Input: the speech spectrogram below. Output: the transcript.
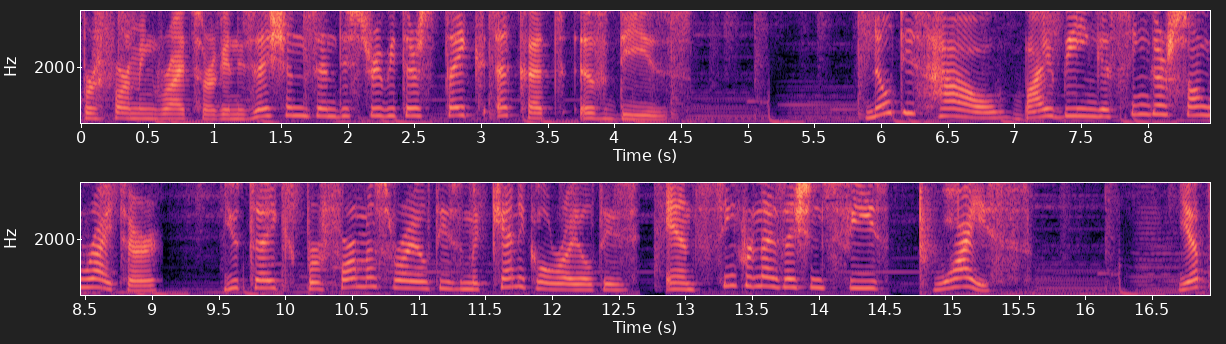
Performing rights organizations and distributors take a cut of these. Notice how, by being a singer songwriter, you take performance royalties, mechanical royalties, and synchronization fees twice. Yep,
